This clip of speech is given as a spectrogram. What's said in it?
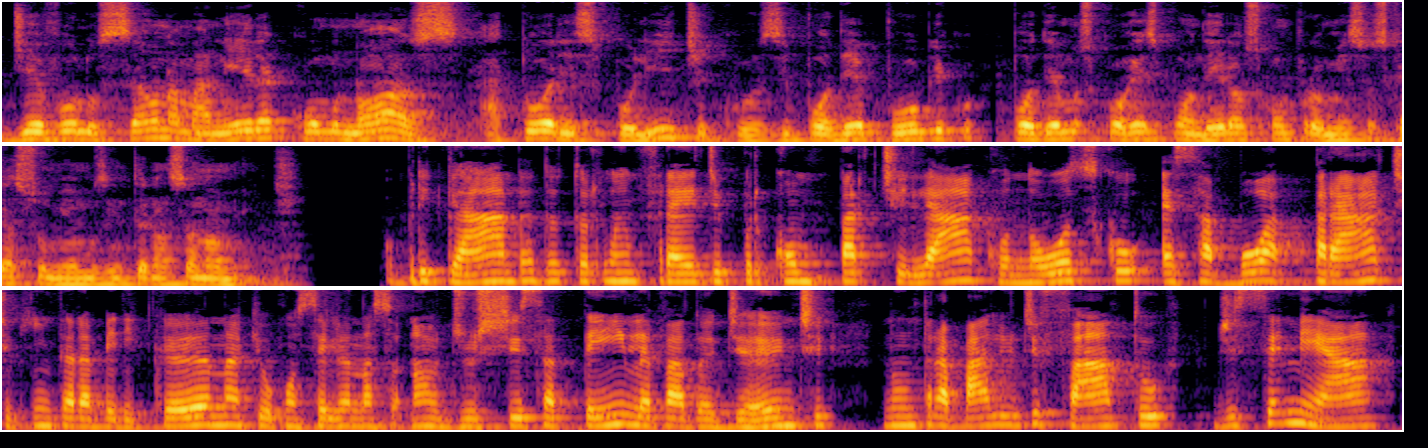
de evolução na maneira como nós, atores políticos e poder público, podemos corresponder aos compromissos que assumimos internacionalmente. Obrigada, Dr. Lanfred, por compartilhar conosco essa boa prática interamericana que o Conselho Nacional de Justiça tem levado adiante num trabalho de fato de semear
